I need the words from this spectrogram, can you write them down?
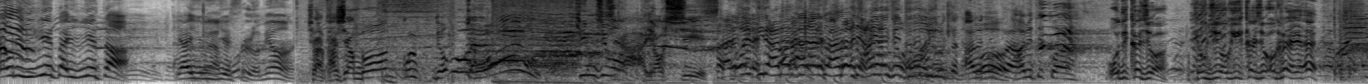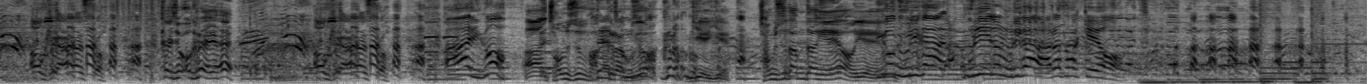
야 우리 이기겠다 이기겠다. 야 이거 이기겠어. 자, 다시 한번 골. 자, 김지원. 자, 역시 너희끼리 안 하자. 아니 아니 아니 아니 다음에 뛸 거야. 다음에 뛸 거야. 어디까지 와? 경주 여기까지. 어 그래. 해. 아, 오케이 알았어. 여기까지. 어 그래. 해. 아, 오케이 알았어. 아 이거 아, 점수 바꾸라고요? 점수 바꾸라고. 예, 예. 점수 담당이에요. 예. 이건 우리가 우리 일은 우리가 알아서 할게요.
